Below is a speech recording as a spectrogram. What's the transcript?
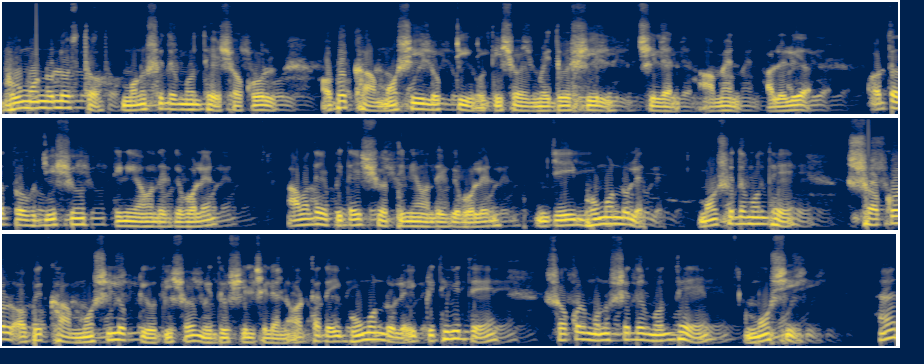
ভূমণ্ডলস্থ মনুষ্যদের মধ্যে সকল অপেক্ষা মসি লোকটি অতিশয় মৃদুশীল ছিলেন। আমেন। হালেলুয়া। অর্থাৎ প্রভু যীশু তিনি আমাদেরকে বলেন আমাদের পিতা ঈশ্বর তিনি আমাদেরকে বলেন যে এই ভূমণ্ডলে মনুষ্যদের মধ্যে সকল অপেক্ষা মসি লোকটি অতিশয় মৃদুশীল ছিলেন অর্থাৎ এই ভূমণ্ডলে এই পৃথিবীতে সকল মনুষ্যদের মধ্যে মসি হ্যাঁ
